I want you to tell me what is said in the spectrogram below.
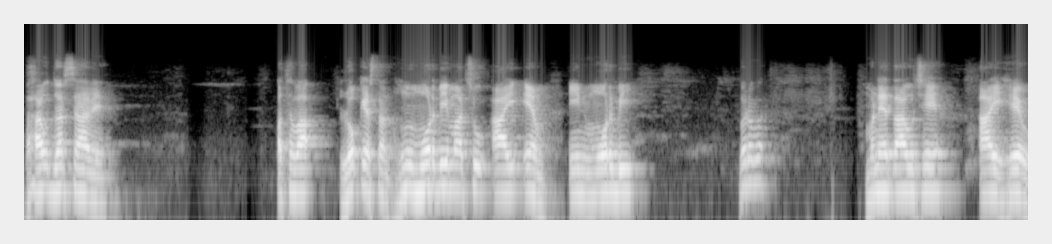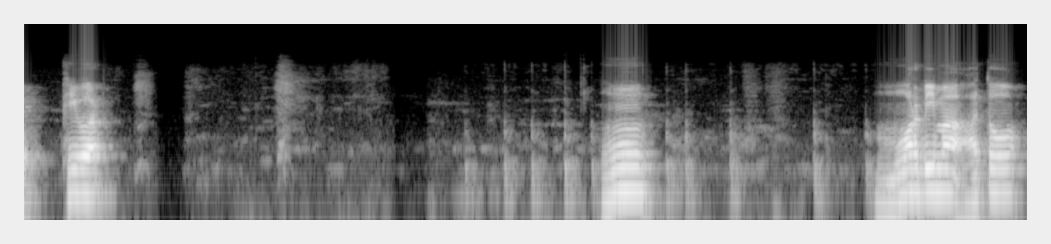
ભાવ દર્શાવે. અથવા લોકેશન હું મોરબીમાં છું. I am in Morbi. બરોબર? મને તાવ છે. આઈ હેવ ફીવર હું મોરબીમાં હતો.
